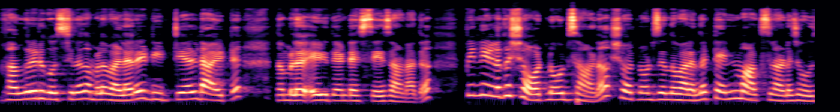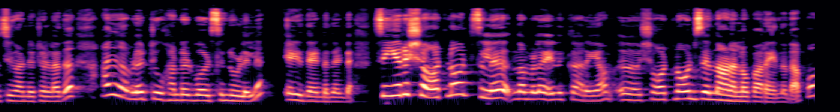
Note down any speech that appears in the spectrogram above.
അങ്ങനെ ഒരു ക്വസ്റ്റ്യന് നമ്മൾ വളരെ ഡീറ്റെയിൽഡ് ആയിട്ട് നമ്മൾ എഴുതേണ്ട എസ്സേസ് ആണത്. പിന്നെ ഉള്ളത് ഷോർട്ട് നോട്ട്സ് ആണ്. ഷോർട്ട് നോട്ട്സ് എന്ന് പറയുന്നത് ടെൻ മാർക്സിനാണ് ചോദിച്ചു കണ്ടിട്ടുള്ളത്. അത് നമ്മൾ ടു ഹൺഡ്രഡ് വേർഡ്സിന്റെ ഉള്ളിൽ എഴുതേണ്ടതുണ്ട്. സോ ഈ ഒരു ഷോർട്ട് നോട്ട്സിൽ നമ്മൾ എനിക്കറിയാം ഷോർട്ട് നോട്ട്സ് എന്നാണല്ലോ പറയുന്നത്. അപ്പോൾ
